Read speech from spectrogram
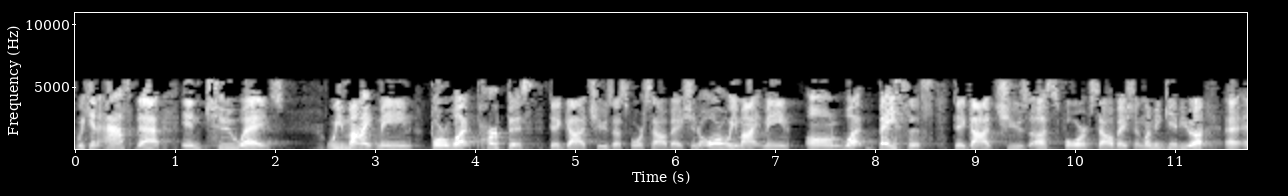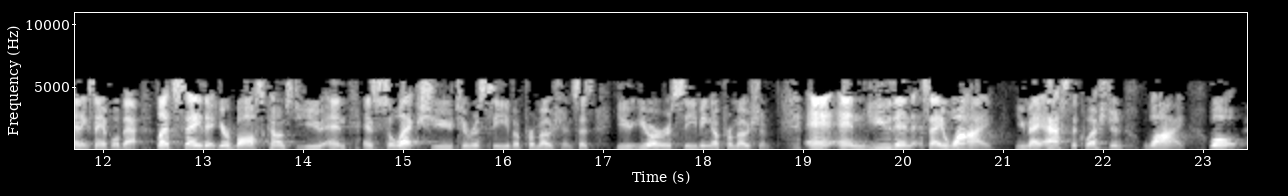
we can ask that in two ways. We might mean, for what purpose did God choose us for salvation? Or we might mean, on what basis did God choose us for salvation? Let me give you a, a, an example of that. Let's say that your boss comes to you and, and selects you to receive a promotion, says you, you are receiving a promotion. And, and you then say, why? You may ask the question, why? Well,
